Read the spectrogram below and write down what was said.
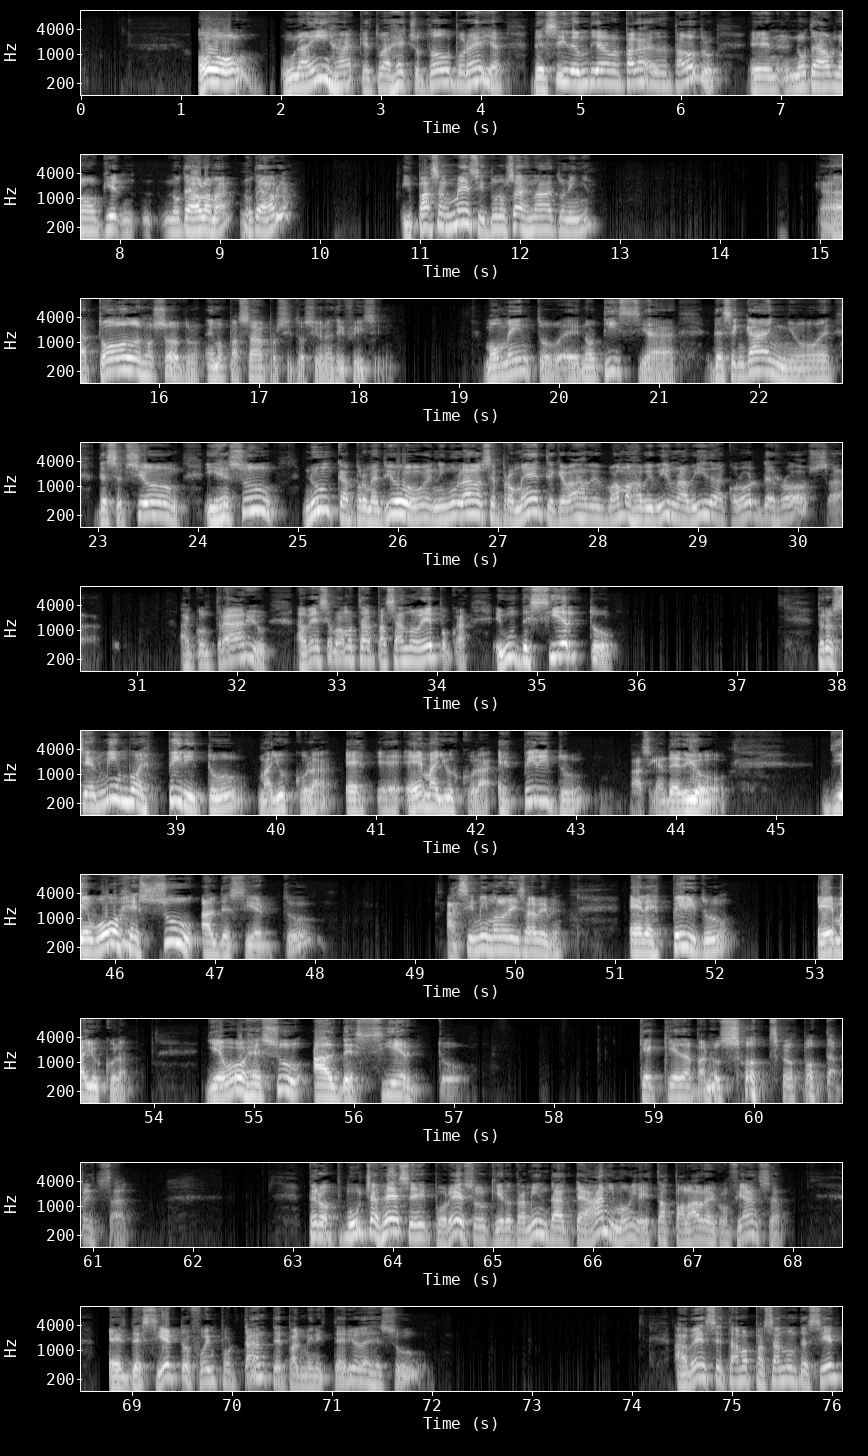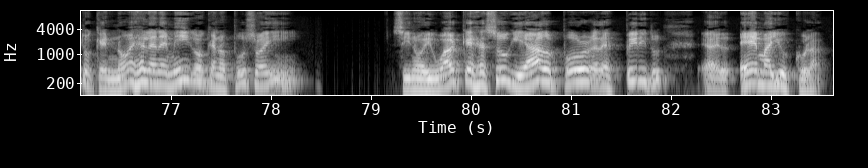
O una hija que tú has hecho todo por ella, decide un día para, otro, eh, no, te, no, no te habla más, no te habla. Y pasan meses y tú no sabes nada de tu niña. A todos nosotros hemos pasado por situaciones difíciles. Momentos, eh, noticias, desengaño, eh, decepción. Y Jesús nunca prometió, en ningún lado se promete que vamos a vivir una vida color de rosa. Al contrario, a veces vamos a estar pasando épocas en un desierto. Pero si el mismo espíritu, mayúscula, E, e mayúscula, espíritu, básicamente de Dios, llevó Jesús al desierto, así mismo lo dice la Biblia, el espíritu, E mayúscula, llevó Jesús al desierto. ¿Qué queda para nosotros? Ponte a pensar. Pero muchas veces, por eso quiero también darte ánimo y estas palabras de confianza. El desierto fue importante para el ministerio de Jesús. a veces estamos pasando un desierto que no es el enemigo que nos puso ahí, sino igual que Jesús, guiado por el Espíritu, el E mayúscula.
